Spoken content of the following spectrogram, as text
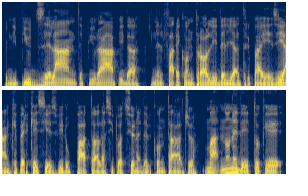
quindi più zelante, più rapida nel fare controlli degli altri paesi, anche perché si è sviluppata la situazione del contagio, ma non è detto che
